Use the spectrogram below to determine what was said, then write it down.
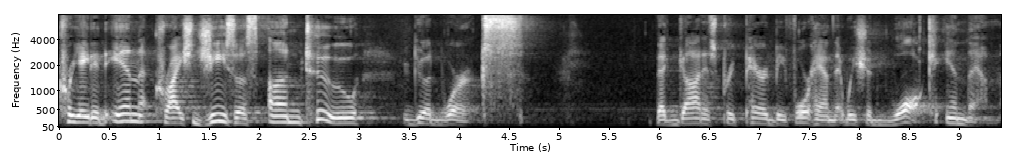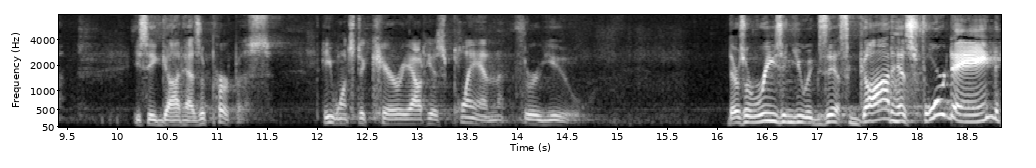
created in Christ Jesus unto good works that God has prepared beforehand that we should walk in them. You see, God has a purpose. He wants to carry out His plan through you. There's a reason you exist. God has foreordained,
